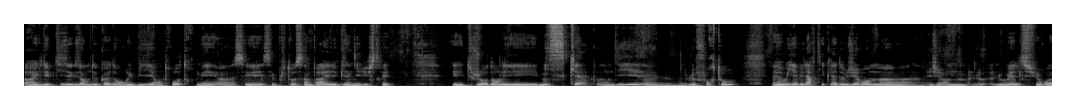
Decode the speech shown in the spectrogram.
avec des petits exemples de code en Ruby entre autres, mais c'est c'est plutôt sympa et bien illustré. Toujours dans les MISC, comme on dit, euh, le fourre-tout. Euh, oui, il y avait l'article de Jérôme, euh, Jérôme sur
